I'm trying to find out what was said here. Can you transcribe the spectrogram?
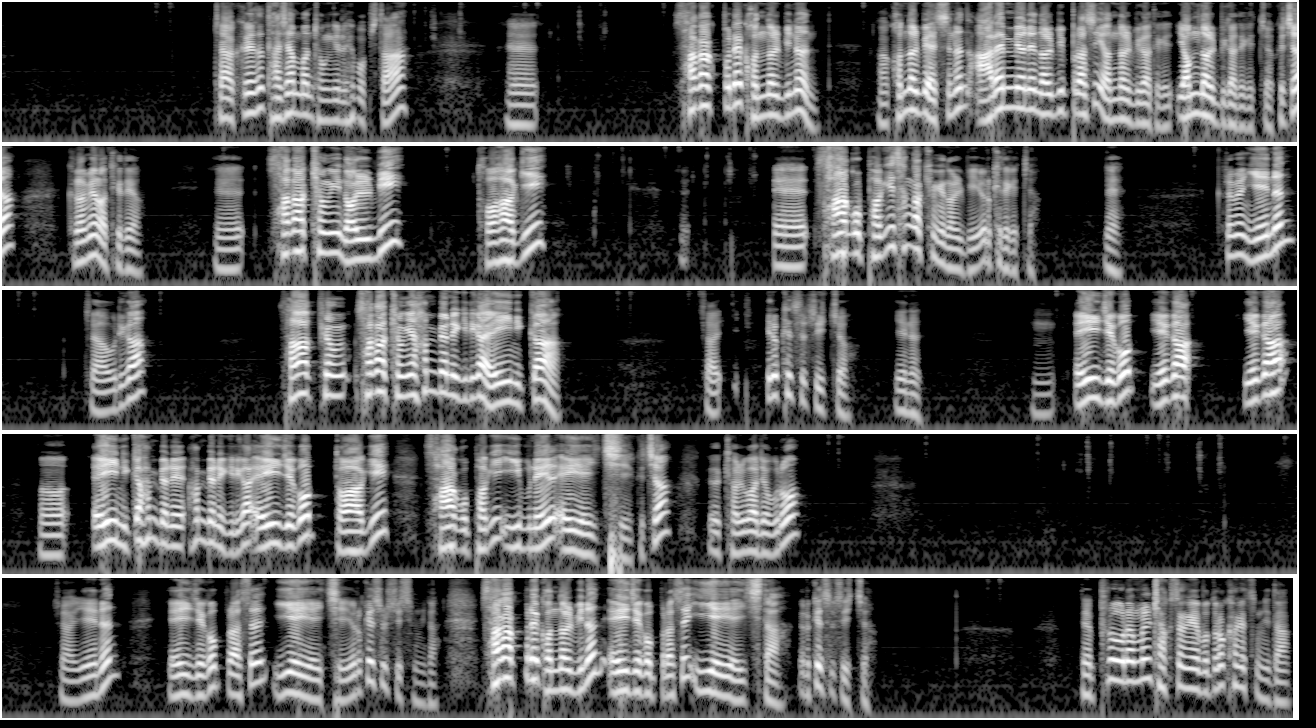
자, 그래서 다시 한번 정리를 해봅시다. 에, 사각뿔의 건널비는 어, 건널비 S는 아랫면의 넓이 플러스 옆넓이가 되겠, 옆넓이가 되겠죠. 그죠? 그러면 어떻게 돼요? 에, 사각형의 넓이 더하기 에, 4 곱하기 삼각형의 넓이 이렇게 되겠죠. 네. 그러면 얘는 자 우리가 사각형 사각형의 한 변의 길이가 a니까 자 이렇게 쓸 수 있죠. 얘는 음, a 제곱 얘가 얘가 어, a니까 한 변의 한 변의 길이가 a 제곱 더하기 4 곱하기 2분의 1 ah 그쵸? 그래서 결과적으로 자 얘는 a제곱 플러스 2ah 이렇게 쓸 수 있습니다. 사각뿔의 건널비는 a제곱 플러스 2ah다 이렇게 쓸 수 있죠. 네, 프로그램을 작성해 보도록 하겠습니다.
